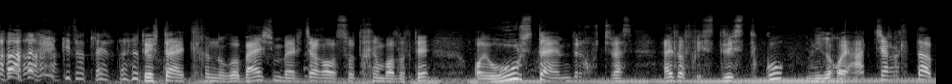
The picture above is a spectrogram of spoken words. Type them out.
гэж бодлоо. Тэртэй адилхан нөгөө байшин барьж байгаа улсуудах юм бол те гоё өөртөө амьдрах учраас аль болох стресстэггүй энийг гоё ад жаргалтай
